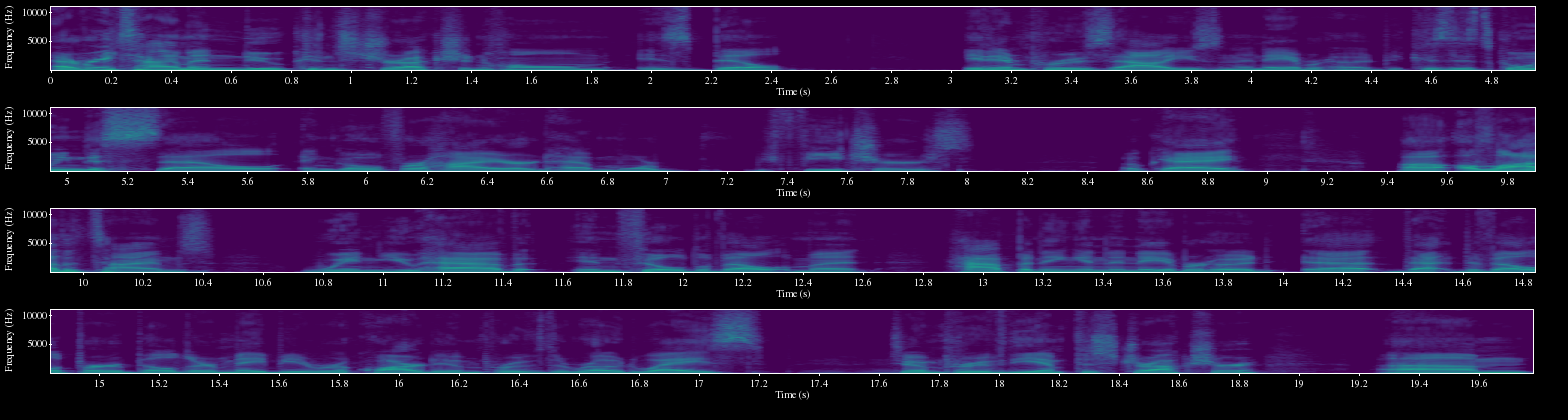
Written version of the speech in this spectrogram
every time a new construction home is built, it improves values in the neighborhood because it's going to sell and go for higher and have more features. Okay. Uh, a lot of times when you have infill development happening in a neighborhood, uh, that developer or builder may be required to improve the roadways, to improve the infrastructure. Um,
